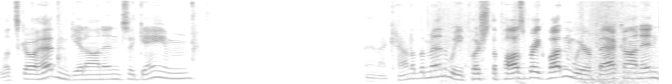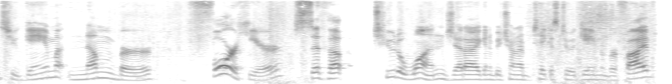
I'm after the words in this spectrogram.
let's go ahead and get on into game. And I counted them in. We pushed the pause break button. We are back on into game number four here. Sith up two to one. Jedi going to be trying to take us to a game number five.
